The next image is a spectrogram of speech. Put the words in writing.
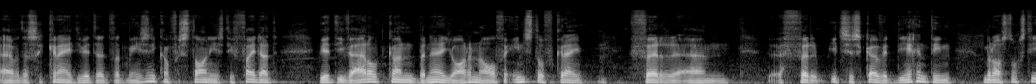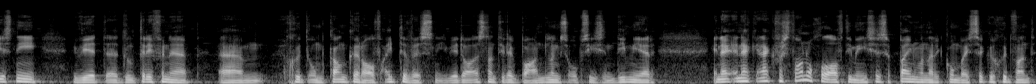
uh, wat ons gekry het, jy weet dat wat mense nie kan verstaan nie is die feit dat weet die wêreld kan binne 'n jaar en 'n half 'n enstof kry vir ehm um, vir iets soos COVID-19, maar daar's nog steeds nie weet eh, doeltreffende ehm um, goed om kanker half uit te wis nie. Jy weet daar is natuurlik behandelingsopsies en die meer en en ek en ek verstaan nogal half die mense se pyn wanneer dit kom by sulke goed want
